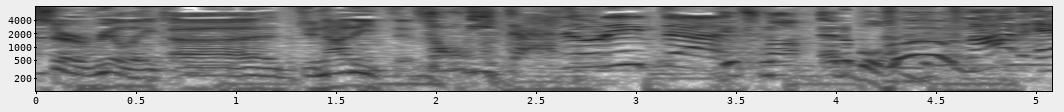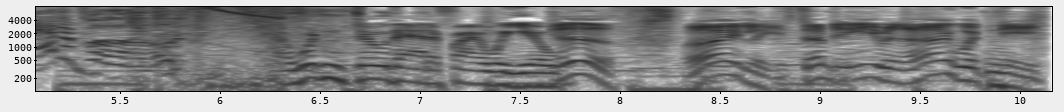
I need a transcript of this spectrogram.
Sir, really, uh, do not eat this. Don't eat that. Don't eat that. It's not edible. Ooh, not edible. I wouldn't do that if I were you. Ugh, finally, something even I wouldn't eat.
